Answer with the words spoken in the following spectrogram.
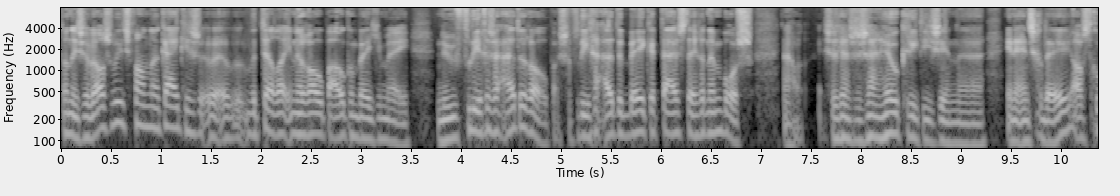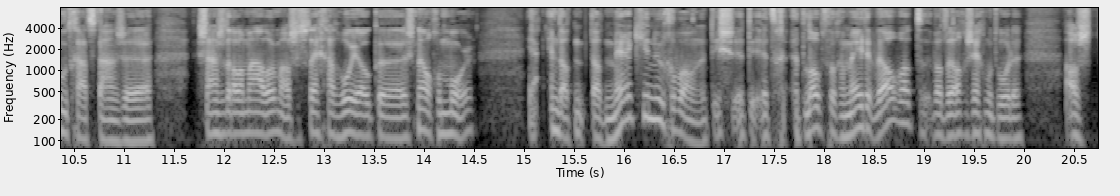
dan is er wel zoiets van... kijk eens, we tellen in Europa ook een beetje mee. Nu vliegen ze uit Europa. Ze vliegen uit de beker thuis tegen Den Bosch. Nou, ze, ze zijn heel kritisch in, in Enschede. Als het goed gaat staan ze staan ze er allemaal hoor. Maar als het slecht gaat hoor je ook uh, snel gemor. Ja, en dat, dat merk je nu gewoon. Het, is, het, het, het loopt voor gemeten. Wel wat, wat wel gezegd moet worden, als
